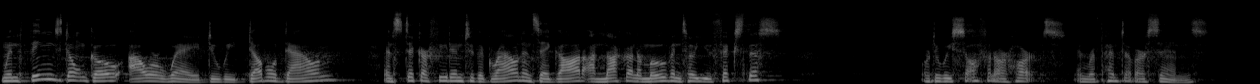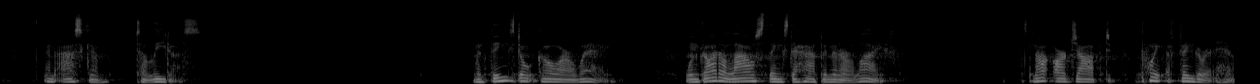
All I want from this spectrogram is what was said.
When things don't go our way, do we double down and stick our feet into the ground and say, God, I'm not going to move until you fix this? Or do we soften our hearts and repent of our sins and ask Him to lead us? when things don't go our way, when God allows things to happen in our life, it's not our job to point a finger at Him.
